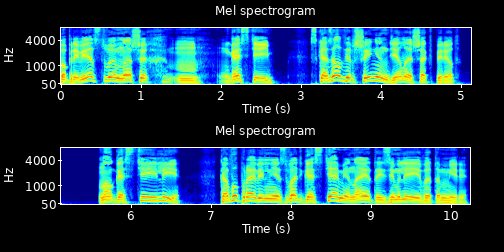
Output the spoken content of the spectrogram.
поприветствуем наших... М, гостей», — сказал Вершинин, делая шаг вперед. Но гостей ли? Кого правильнее звать гостями на этой земле и в этом мире?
